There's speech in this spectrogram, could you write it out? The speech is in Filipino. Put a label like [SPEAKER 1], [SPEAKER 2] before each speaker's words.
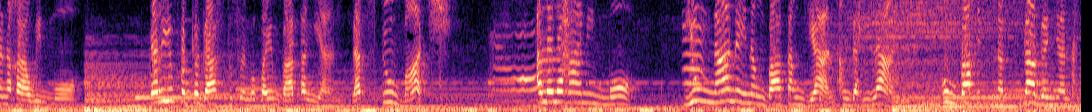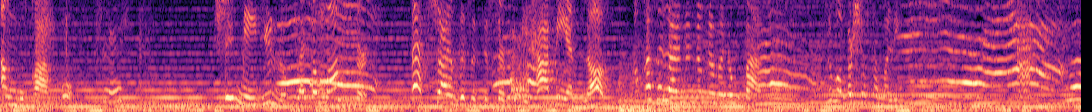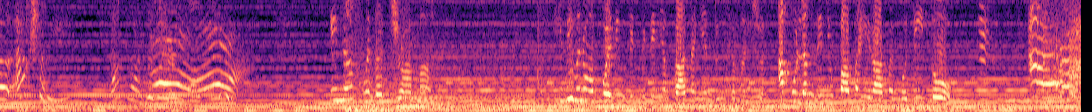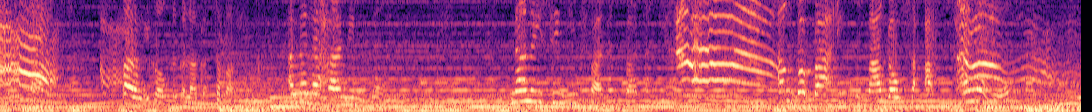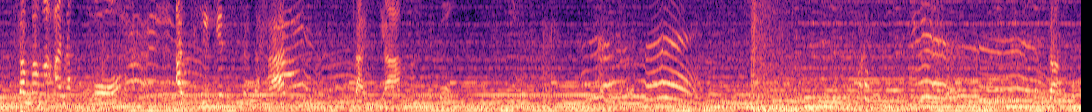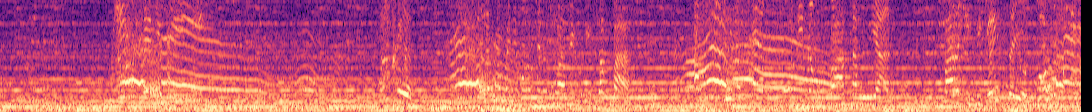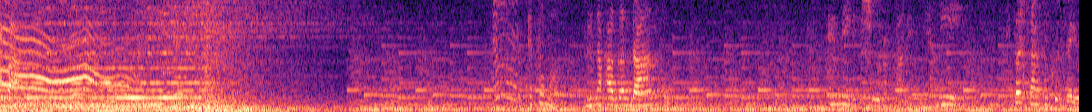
[SPEAKER 1] na nakawin mo. Pero yung pagkagastosan mo pa yung batang yan, that's too much. Alalahanin mo, yung nanay ng batang yan ang dahilan kung bakit nagkaganyan ang mukha mo. She made you look like a monster. That child doesn't deserve to be happy and loved. Ang kasalanan lang naman ng bata, lumabas siya sa maling
[SPEAKER 2] Well, actually, that wasn't her fault.
[SPEAKER 1] Enough with the drama. Hindi mo naman pwedeng bitbitin yung batang yan dun sa mansyon. Ako lang din yung papahirapan mo dito.
[SPEAKER 2] Parang ikaw ang nag-alaga sa bahay.
[SPEAKER 1] Alalahanin mo. Nanay si Ninfa ng batang yan. Ang babaeng umagaw sa asawa mo, sa mga anak mo, at higit sa lahat,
